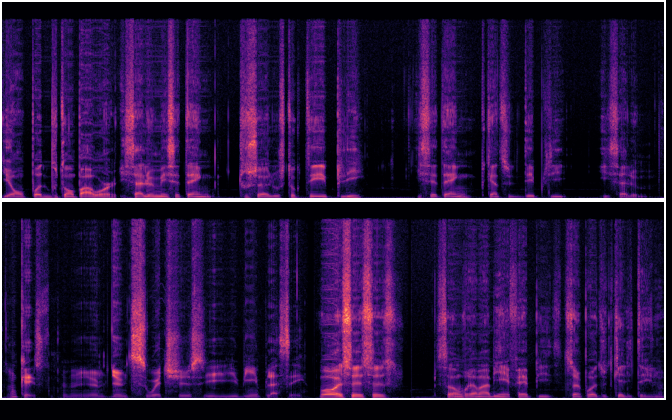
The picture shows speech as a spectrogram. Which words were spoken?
ils n'ont pas de bouton power. Ils s'allument et s'éteignent tout seul. Aussitôt que tu les plies, ils s'éteignent. Puis quand tu le déplies, il s'allume. OK. Il y a un petit switch, il est bien placé. Oui, c'est sont vraiment bien fait, puis c'est un produit de qualité. Là.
